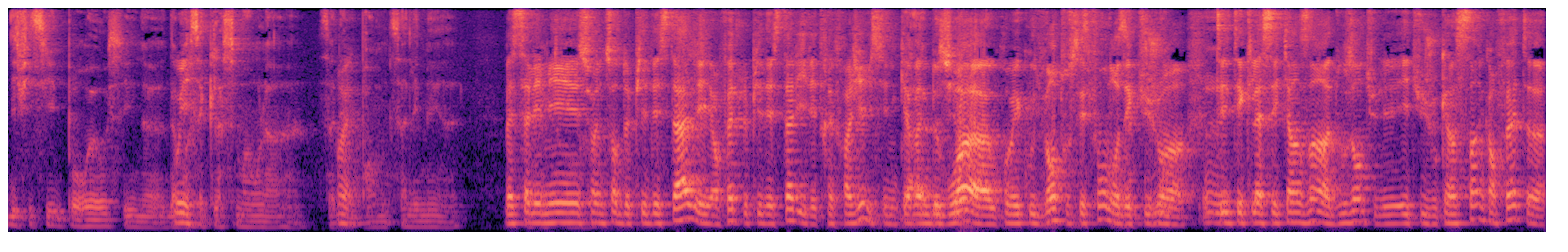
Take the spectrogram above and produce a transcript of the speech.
difficile pour eux aussi d'avoir Oui. ces classements-là. Ça les Ouais. prend, ça les met. euh, Ben, ça les met sur une sorte de piédestal et en fait le piédestal il est très fragile c'est une cabane Ouais, de bois euh, au premier coup de vent tout s'effondre dès que tu joues un t'es t'es classé 15-1 à 12 ans tu et tu joues 15-5 en fait euh,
